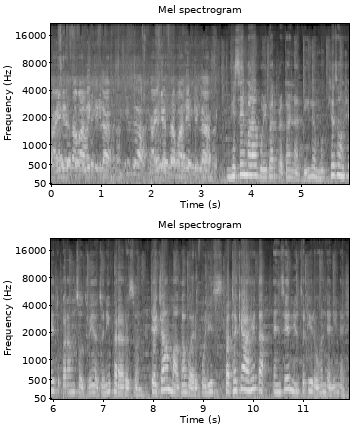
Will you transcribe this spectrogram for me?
कायद्याचा बालेकिल्ला. कायद्याचा बालेकिल्ला. विसेमळा गोळीबार प्रकरणातील मुख्य संशयी तुकाराम चोथवे अजूनही फरार असून त्याच्या मागावर पोलीस पथके आहेत. एनसीए न्यूजसाठी रोहन यांनी नाशिक.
